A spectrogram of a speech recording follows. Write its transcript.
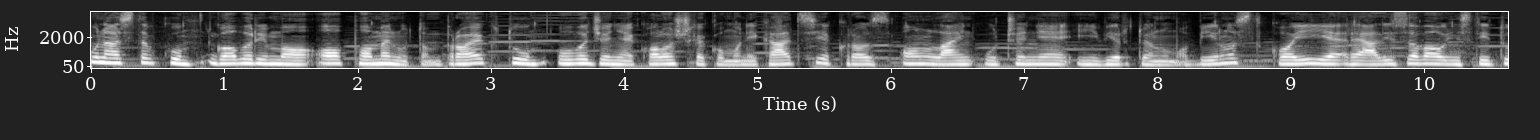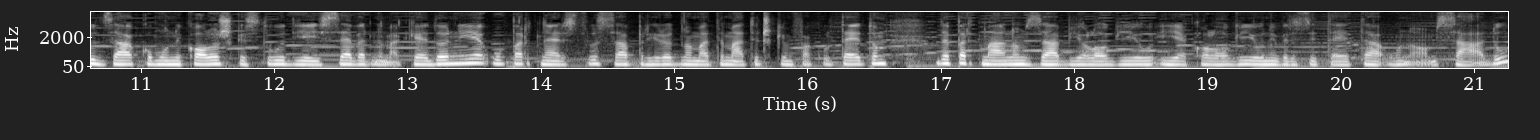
U nastavku govorimo o pomenutom projektu uvođenja ekološke komunikacije kroz online učenje i virtualnu mobilnost koji je realizovao Institut za komunikološke studije iz Severne Makedonije u partnerstvu sa Prirodno-matematičkim fakultetom, Departmanom za biologiju i ekologiju Univerziteta u Novom Sadu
